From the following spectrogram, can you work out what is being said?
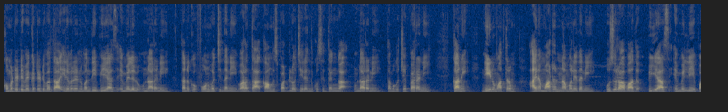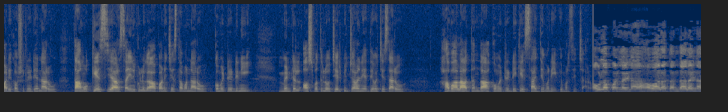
కొమటిరెడ్డి వెంకటరెడ్డి వద్ద ఇరవై రెండు మంది బీఆర్ఎస్ ఎమ్మెల్యేలు ఉన్నారని తనకు ఫోన్ వచ్చిందని వారంతా కాంగ్రెస్ పార్టీలో చేరేందుకు సిద్ధంగా ఉన్నారని తమకు చెప్పారని కానీ నేను మాత్రం ఆయన మాటను నమ్మలేదని హుజురాబాద్ బీఆర్ఎస్ ఎమ్మెల్యే పాడి కౌశిక్ రెడ్డి అన్నారు. తాము కేసీఆర్ సైనికులుగా పనిచేస్తామన్నారు. కొమటిరెడ్డిని మెంటల్ ఆసుపత్రిలో చేర్పించాలని ఎద్దేవా చేశారు. హవాలా దందా కొమటిరెడ్డికి సాధ్యమని విమర్శించారు. పౌల పనులైనా హవాలా దందాలైనా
